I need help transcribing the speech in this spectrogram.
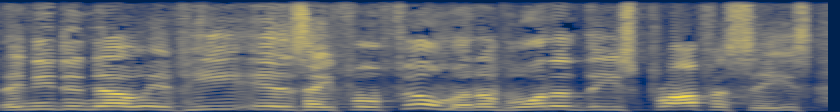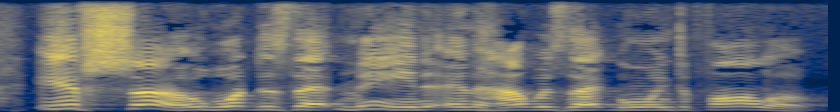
They need to know if he is a fulfillment of one of these prophecies. If so, what does that mean and how is that going to follow?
